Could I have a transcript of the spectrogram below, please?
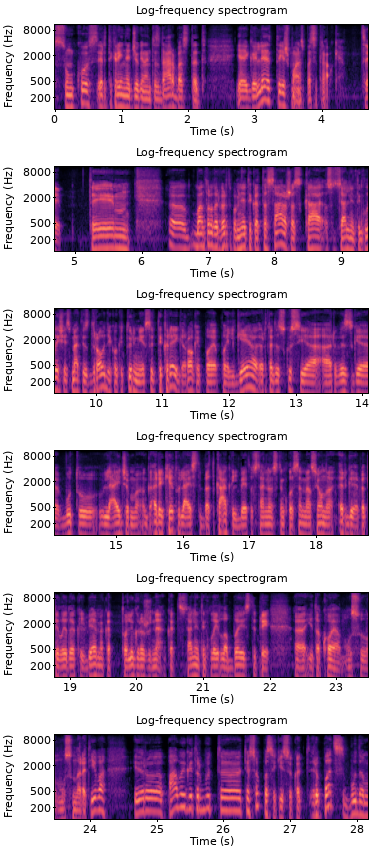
sunkus ir tikrai nedžiuginantis darbas, tad jei gali, tai žmonės pasitraukia. Taip. Tai man atrodo, dar verta paminėti, kad tas sąrašas, ką socialiniai tinklai šiais metais draudė, kokį turinį, jis tikrai gerokai pa- pailgėjo ir ta diskusija, ar visgi būtų leidžiama, ar reikėtų leisti bet ką kalbėti socialiniuose tinkluose, mes Jono irgi apie tai laidoje kalbėjome, kad toli gražu ne, kad socialiniai tinklai labai stipriai uh, įtakoja mūsų, mūsų naratyvą. Ir e, pabaigai turbūt uh, tiesiog pasakysiu, kad ir pats, būdam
